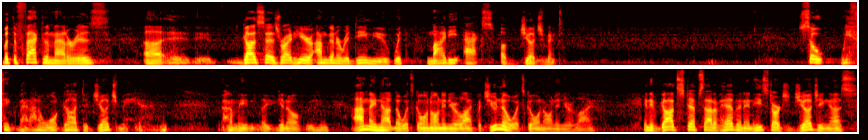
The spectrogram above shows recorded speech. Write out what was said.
but the fact of the matter is, uh, God says right here, I'm going to redeem you with mighty acts of judgment. So we think, man, I don't want God to judge me. I mean, you know, I may not know what's going on in your life, but you know what's going on in your life. And if God steps out of heaven and he starts judging us,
